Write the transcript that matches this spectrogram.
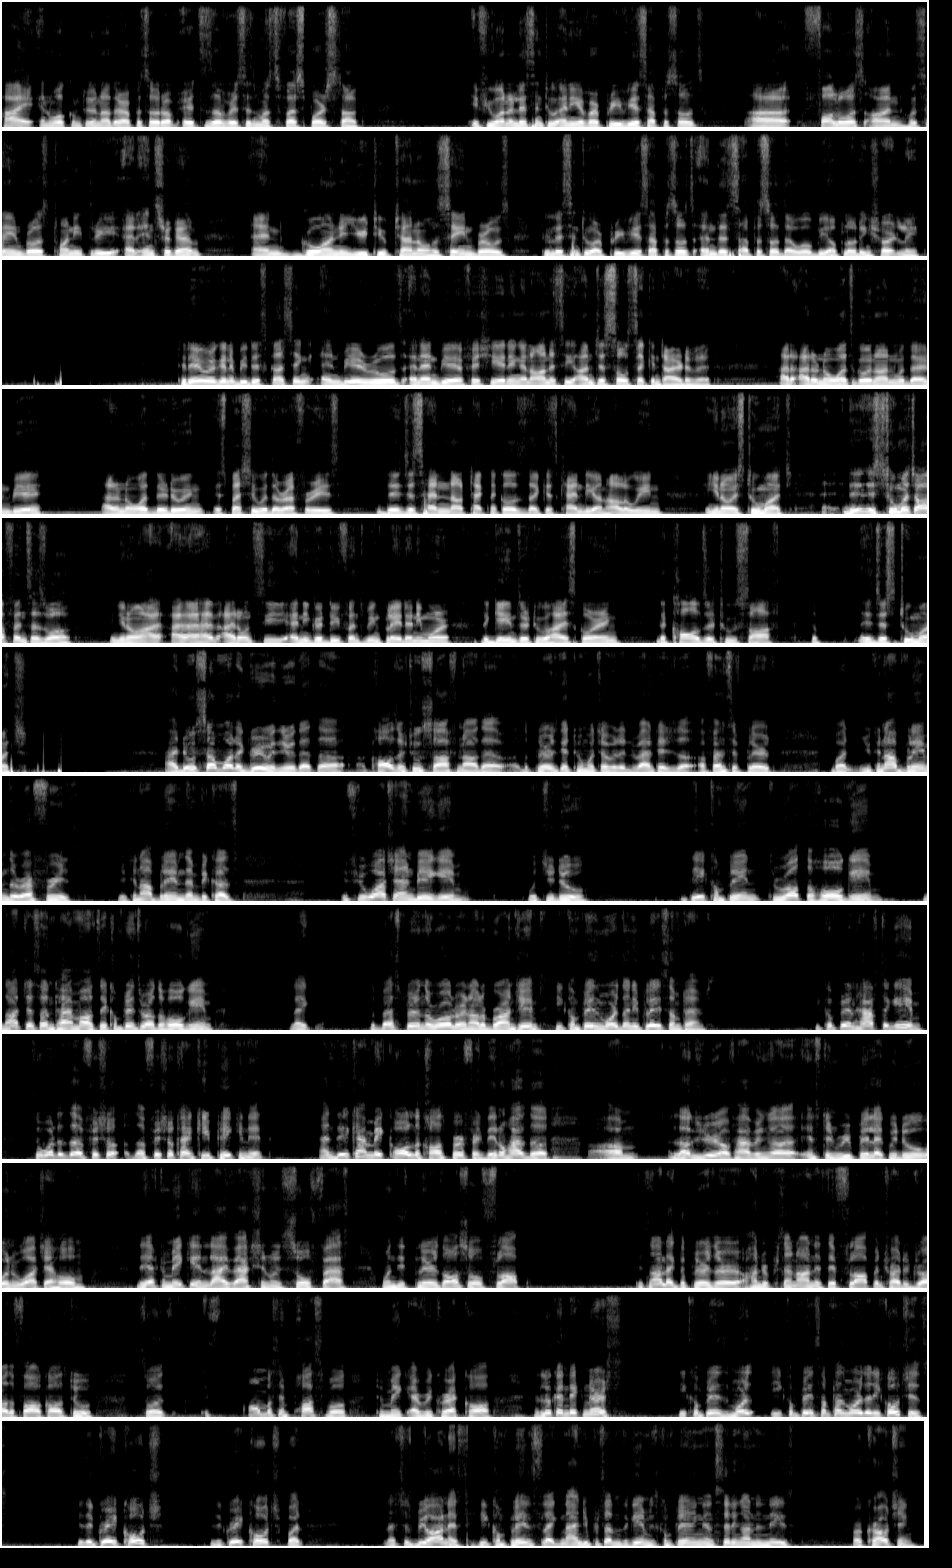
Hi, and welcome to another episode of Irtaza versus Mustafa Sports Talk. If you want to listen to any of our previous episodes, uh, follow us on Hussain Bros 23 at Instagram and go on the YouTube channel Hussain Bros to listen to our previous episodes and this episode that we'll be uploading shortly. Today we're going to be discussing NBA rules and NBA officiating, and honestly, I'm just so sick and tired of it. I, I don't know what's going on with the NBA. I don't know what they're doing, especially with the referees. They're just handing out technicals like it's candy on Halloween. You know, it's too much. It's too much offense as well. You know, I, I have I don't see any good defense being played anymore. The games are too high scoring. The calls are too soft. The it's just too much. I do somewhat agree with you that the calls are too soft now. That the players get too much of an advantage, the offensive players. But you cannot blame the referees. You cannot blame them because if you watch an NBA game, which you do, they complain throughout the whole game. Not just on timeouts, they complain throughout the whole game. Like the best player in the world right now, LeBron James, he complains more than he plays sometimes. He complains half the game. So what does the official the official can't keep taking it and they can't make all the calls perfect. They don't have the um, luxury of having a instant replay like we do when we watch at home. They have to make it in live action when it's so fast. When these players also flop, it's not like the players are 100% honest. They flop and try to draw the foul calls too. So it's it's almost impossible to make every correct call. And look at Nick Nurse. He complains more. He complains sometimes more than he coaches. He's a great coach. He's a great coach, but let's just be honest. He complains like 90% of the game. He's complaining and sitting on his knees or crouching.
